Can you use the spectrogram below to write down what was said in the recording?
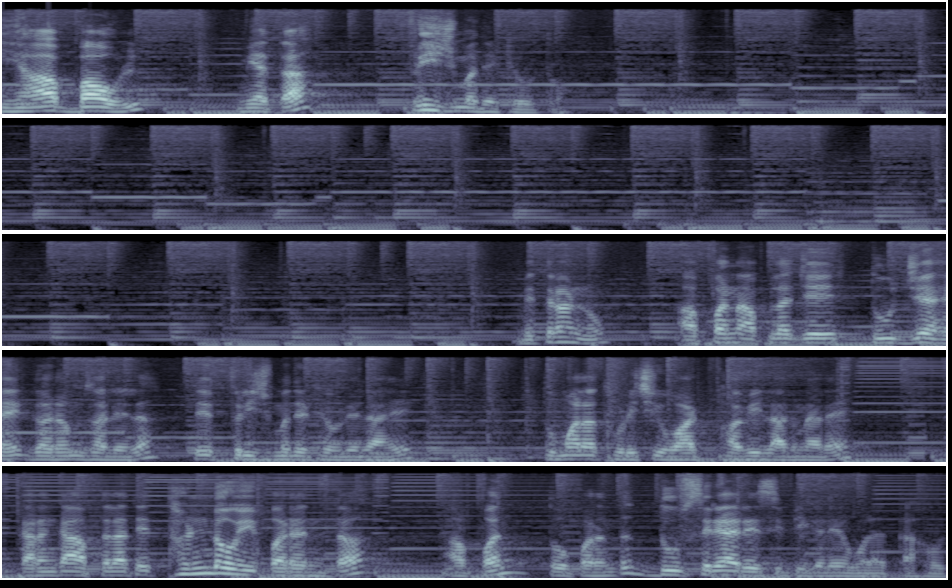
आणि हा बाउल मी आता फ्रीजमध्ये ठेवतो. मित्रांनो आपण आपलं जे दूध जे आहे गरम झालेलं ते फ्रीजमध्ये ठेवलेलं आहे. तुम्हाला थोडीशी वाट व्हावी लागणार आहे. कारण का आपल्याला ते थंड होईपर्यंत आपण तोपर्यंत दुसऱ्या रेसिपीकडे वळत आहोत.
